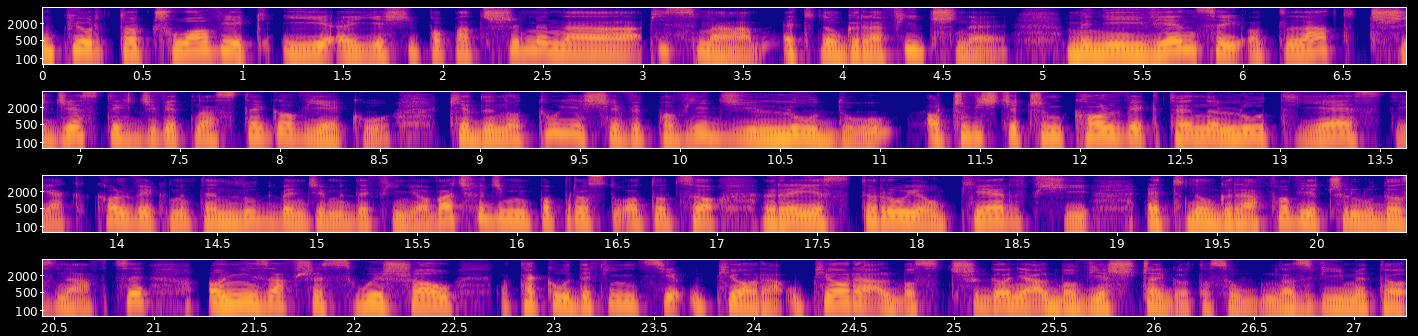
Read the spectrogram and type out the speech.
Upiór to człowiek i e, jeśli popatrzymy na pisma etnograficzne, mniej więcej od lat 30. XIX wieku, kiedy notuje się wypowiedzi ludu, oczywiście czymkolwiek ten lud jest, jakkolwiek my ten lud będziemy definiować, chodzi mi po prostu o to, co rejestrują pierwsi etnografowie czy ludoznawcy, oni zawsze słyszą taką definicję upiora, upiora albo strzygonia, albo wieszczego, to są, nazwijmy to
